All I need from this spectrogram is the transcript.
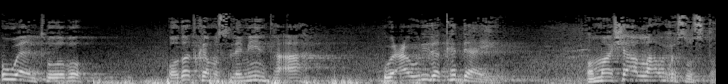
u waantoobo oo dadka muslimiinta ah uu cawrida ka daayo oo maasha allah u xusuusto.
